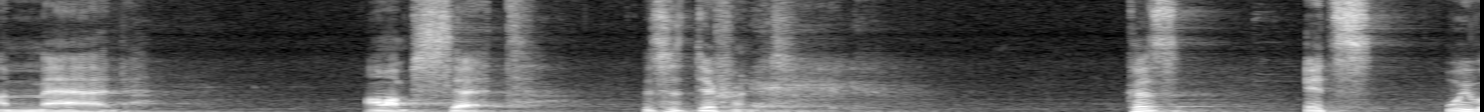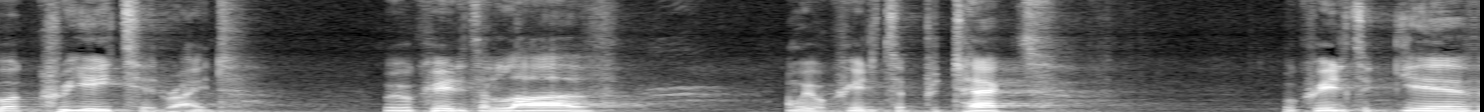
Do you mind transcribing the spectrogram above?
I'm mad. I'm upset. This is different. Because it's, we were created, right? We were created to love, and we were created to protect, we were created to give.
